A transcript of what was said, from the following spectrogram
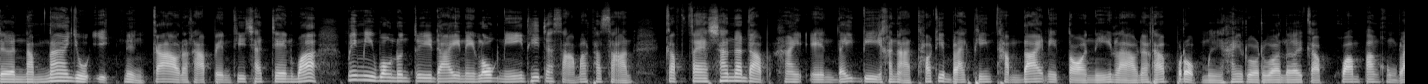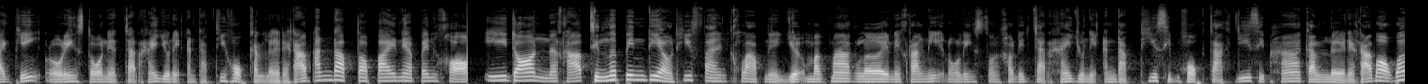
เดินนำหน้าอยู่อีก1ก้าวนะครับเป็นที่ชัดเจนว่าไม่มีวงดนตรีใดในโลกนี้ที่จะสามารถผสานกับแฟชั่นระดับไฮเอ็นได้ดีขนาดเท่าที่ Blackpink ทำได้ในตอนนี้แล้วนะครับ ปรบมือให้รัวๆเลยกับความปังของ Blackpink Rolling Stone เนี่ยจัดให้อยู่ในอันดับที่ 6 กันเลยนะครับ อันดับต่อไปเนี่ยเป็นของ e d o n นนะครับศิลปินเดี่ยวที่แฟนคลับเนี่ยเยอะมาก ๆ เลยในครั้งนี้ Rolling Stone เขาได้จัดให้อยู่ในอันดับที่ 16 จาก 25 กันเลยนะครับ บอกว่า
